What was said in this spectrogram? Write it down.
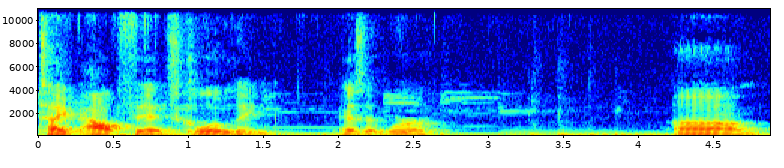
type outfits, clothing, as it were. Um,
